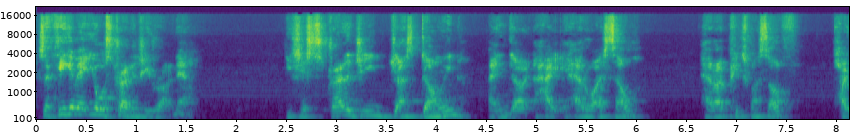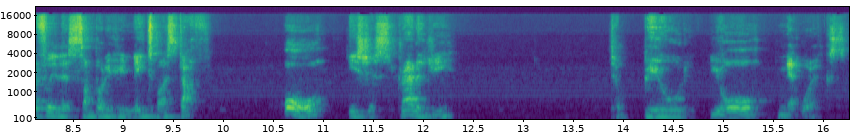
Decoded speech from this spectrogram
So think about your strategy right now. Is your strategy just going and going, hey, how do I sell? How do I pitch myself? Hopefully, there's somebody who needs my stuff. Or is your strategy to build your networks?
